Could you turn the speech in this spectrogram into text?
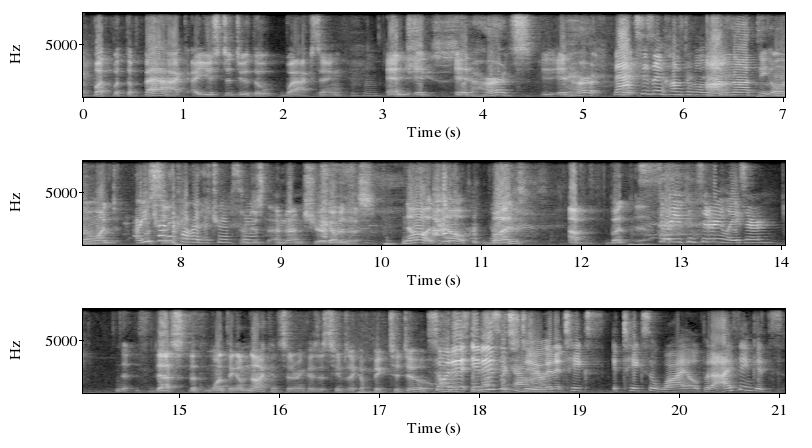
But but with the back, I used to do the waxing, Mm-hmm. and Jesus. it it hurts. It, it hurt. Max is uncomfortable now. I'm not the only one. Are you listen, trying to cover the trips? I'm just, I'm not sure for this. No, no, but. Uh, but So are you considering laser? That's the one thing I'm not considering because it seems like a big to do. So Oh, it, it's it best a to do, and it takes it takes a while. But I think it's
